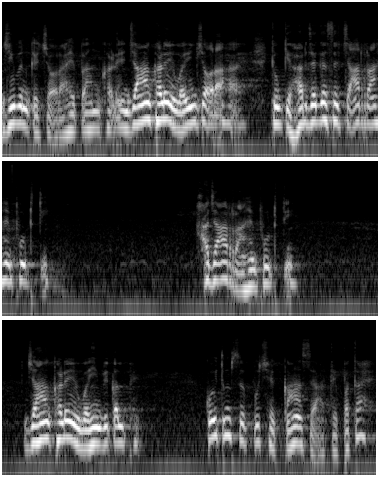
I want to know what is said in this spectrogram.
जीवन के चौराहे पर हम खड़े हैं। जहाँ खड़े वहीं चौराहा है। क्योंकि हर जगह से चार राहें फूटती। हज़ार राहें फूटती। जहाँ खड़े हैं, वहीं विकल्प है। कोई तुमसे पूछे, कहाँ से आते, पता है?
